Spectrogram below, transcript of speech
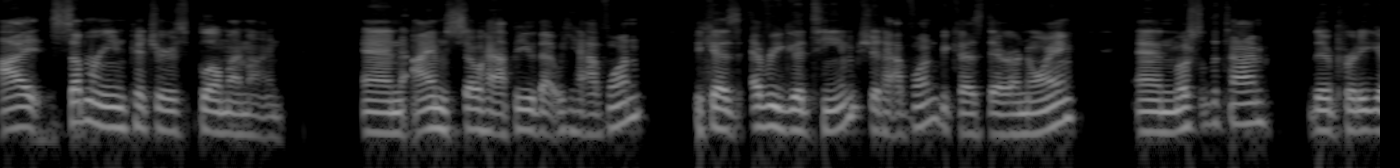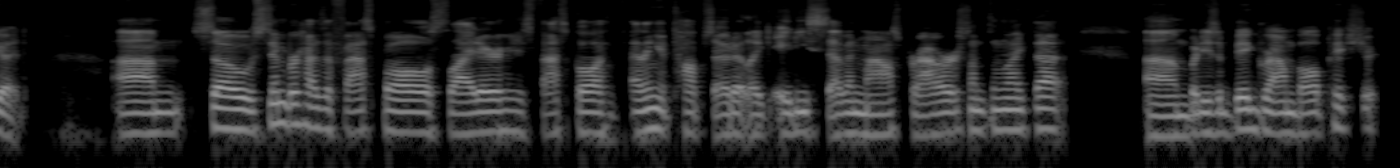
I submarine pitchers blow my mind, and I'm so happy that we have one because every good team should have one because they're annoying, and most of the time they're pretty good. Um, so Cimber has a fastball slider. His fastball, I think it tops out at like 87 miles per hour or something like that. Um, but he's a big ground ball pitcher.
